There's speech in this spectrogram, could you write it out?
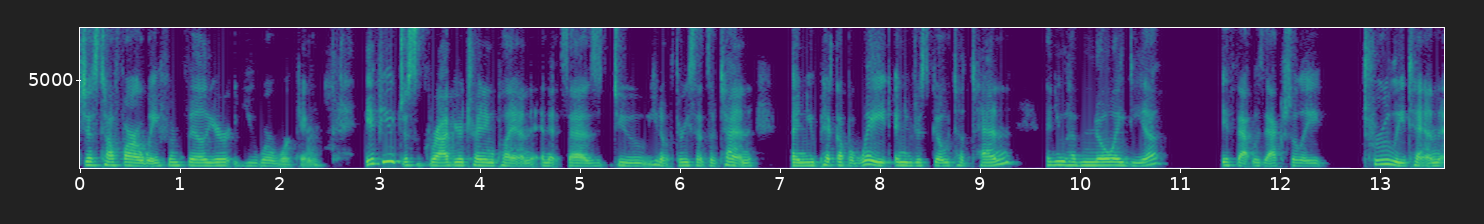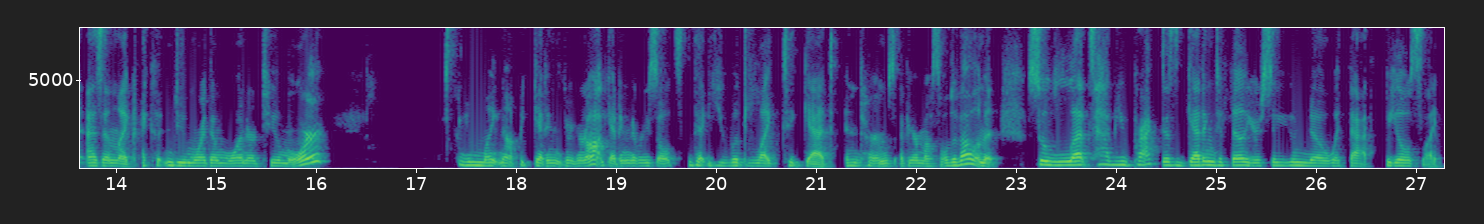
just how far away from failure you were working. If you just grab your training plan and it says do, you know, three sets of 10 and you pick up a weight and you just go to 10 and you have no idea if that was actually truly 10, as in like I couldn't do more than one or two more, you might not be getting, you're not getting the results that you would like to get in terms of your muscle development. So let's have you practice getting to failure so you know what that feels like.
